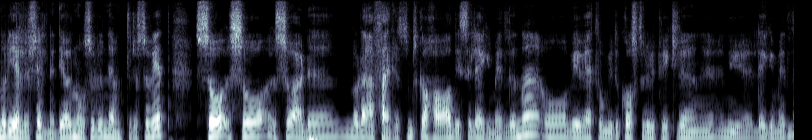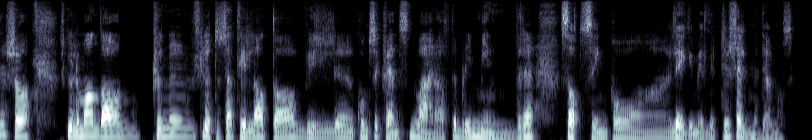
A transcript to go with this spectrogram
når det gjelder sjeldne diagnoser, du nevnte det så vidt, så, så, så, er det når det er færre som skal ha disse legemidlene, og vi vet hvor mye det koster å utvikle nye legemidler, så skulle man da kunne slutte seg til at da vil konsekvensen være at det blir mindre satsing på legemidler til sjeldne diagnoser.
